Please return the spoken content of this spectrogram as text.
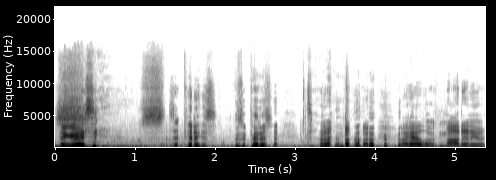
Think it is. Is it Pitters? Was it Pitters? My hair looks mad anyway.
